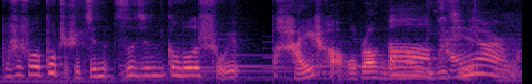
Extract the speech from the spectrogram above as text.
不是说不只是金资金，更多的属于排场，我不知道你能不能啊理，解。牌面儿嘛，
